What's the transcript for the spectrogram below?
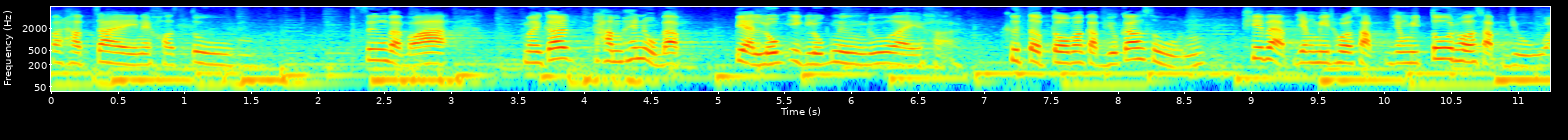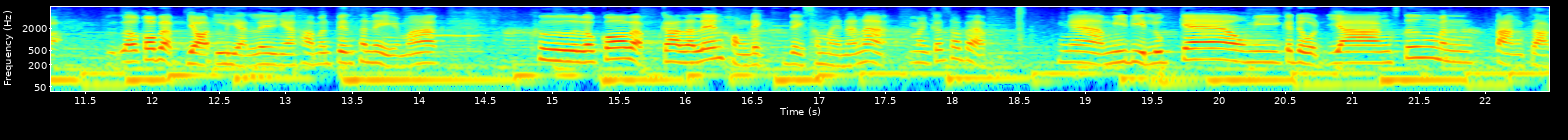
ประทับใจในคอสตูม ซึ่งแบบว่ามันก็ทำให้หนูแบบเปลี่ยนลุคอีกลุคหนึ่งด้วยค่ะ คือเติบโตมากับยุค 90 ที่แบบยังมีโทรศัพท์ ยังมีตู้โทรศัพท์อยู่อะแล้วก็แบบหยอดเหรียญอะไรอย่างเงี้ยค่ะ มันเป็นเสน่ห์มาก คือแล้วก็แบบการละเล่นของเด็กเด็กสมัยนั้นอะมันก็จะแบบงอะมีดีดลูกแก้ว มีกระโดดยาง ซึ่งมันต่างจาก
